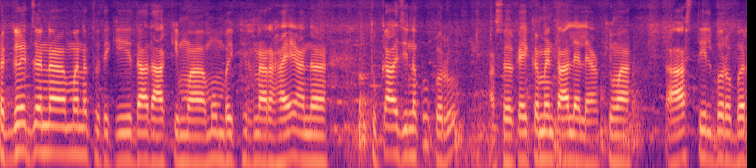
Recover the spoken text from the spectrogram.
सगळेच जण म्हणत होते की दादा किंवा मुंबई फिरणार आहे आणि तू काळजी नको करू. असं काही कमेंट आलेल्या किंवा असतील बरोबर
